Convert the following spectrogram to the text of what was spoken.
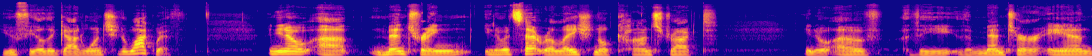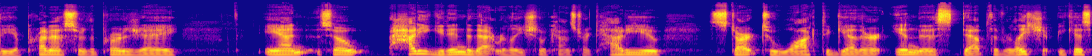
you feel that God wants you to walk with? And you know, uh, mentoring, you know, it's that relational construct, you know, of the the mentor and the apprentice or the protege. And so, how do you get into that relational construct? How do you start to walk together in this depth of relationship? Because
